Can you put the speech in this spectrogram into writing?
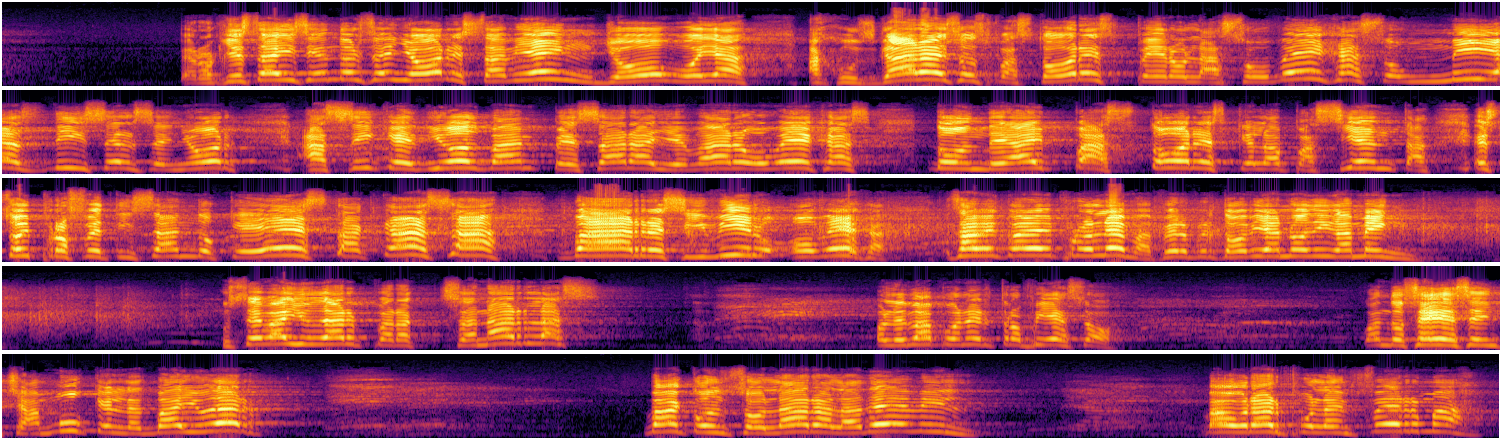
Pero aquí está diciendo el Señor, está bien, yo voy a, juzgar a esos pastores, pero las ovejas son mías, dice el Señor. Así que Dios va a empezar a llevar ovejas donde hay pastores que la apacientan. Estoy profetizando que esta casa va a recibir ovejas. ¿Saben cuál es el problema? Pero, pero todavía no diga amén. ¿Usted va a ayudar para sanarlas? ¿O les va a poner tropiezo? Cuando se desenchamuquen, ¿les va a ayudar? ¿Va a consolar a la débil? ¿Va a orar por la enferma?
